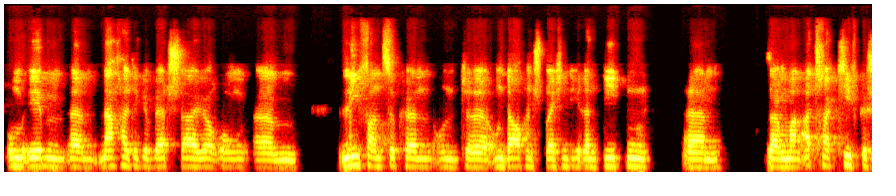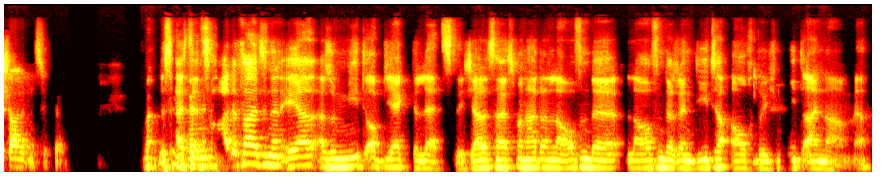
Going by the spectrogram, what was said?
um eben ähm, nachhaltige Wertsteigerung ähm, liefern zu können und äh, um da auch entsprechend die Renditen, ähm, sagen wir mal, attraktiv gestalten zu können. Das heißt, der zweite Fall sind dann eher also Mietobjekte letztlich. Ja, das heißt, man hat dann laufende, laufende Rendite auch durch Mieteinnahmen. Ja.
